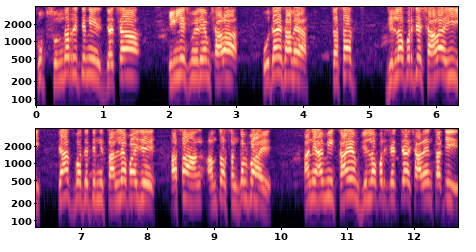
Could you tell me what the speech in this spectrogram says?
खूप सुंदर रीतीने जशा इंग्लिश मिडियम शाळा उदयास आल्या तसाच जिल्हा परिषद शाळा ही त्याच पद्धतीने चालल्या पाहिजे असा आम- आमचा संकल्प आहे. आणि आम्ही कायम जिल्हा परिषदच्या शाळांसाठी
